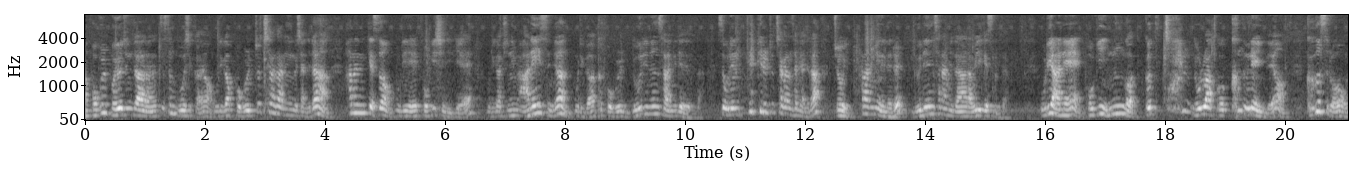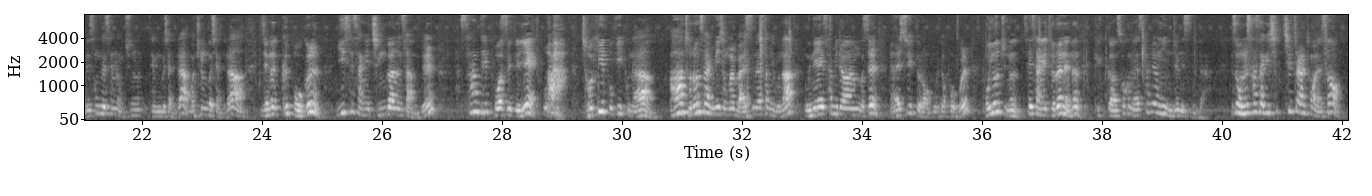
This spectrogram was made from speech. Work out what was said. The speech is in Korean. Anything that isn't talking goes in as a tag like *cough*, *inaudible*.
복을 보여준다라는 뜻은 무엇일까요? 우리가 복을 쫓아다니는 것이 아니라 하나님께서 우리의 복이시기에 우리가 주님 안에 있으면 우리가 그 복을 누리는 사람이 되어야 된다. 그래서 우리는 해피를 쫓아가는 사람이 아니라 조이, 하나님의 은혜를 누리는 사람이다 라고 얘기했습니다. 우리 안에 복이 있는 것, 그것도 참 놀랍고 큰 은혜인데요. 그것으로 우리 성도생을 멈추는 것이 아니라 멈추는 것이 아니라 이제는 그 복을 이 세상에 증거하는 사람들, 사람들이 보았을 때에 와 저기에 복이 있구나. 아 저런 삶이 정말 말씀의 삶이구나 은혜의 삶이라는 것을 알 수 있도록 우리가 복을 보여주는 세상에 드러내는 빛과 소금의 사명인 줄 믿습니다. 그래서 오늘 사사기 17장을 통하여서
